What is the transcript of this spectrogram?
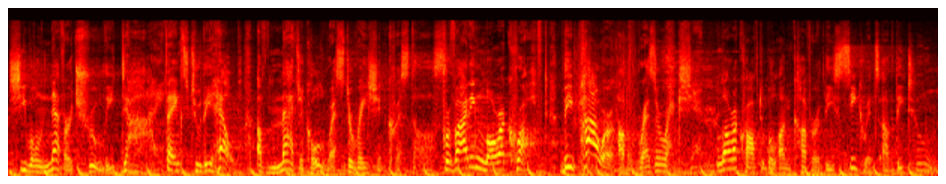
she will never truly die, thanks to the help of magical restoration crystals, providing Lara Croft the power of resurrection. Lara Croft will uncover the secrets of the tomb,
